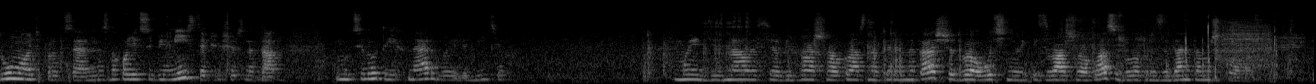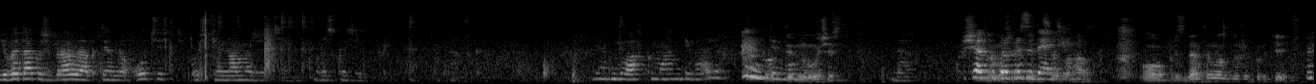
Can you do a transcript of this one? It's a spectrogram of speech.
думають про це, не знаходять собі місця, якщо щось не так. Тому цінуйте їх нерви і любіть їх. Ми дізналися від вашого класного керівника, що двоє учнів із вашого класу були президентами школи. І ви також брали активну участь у шкільному житті. Розкажіть про це, будь ласка. Я була в команді. Про активну участь. Да. Спочатку про президентів. О, президенти у нас дуже круті.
